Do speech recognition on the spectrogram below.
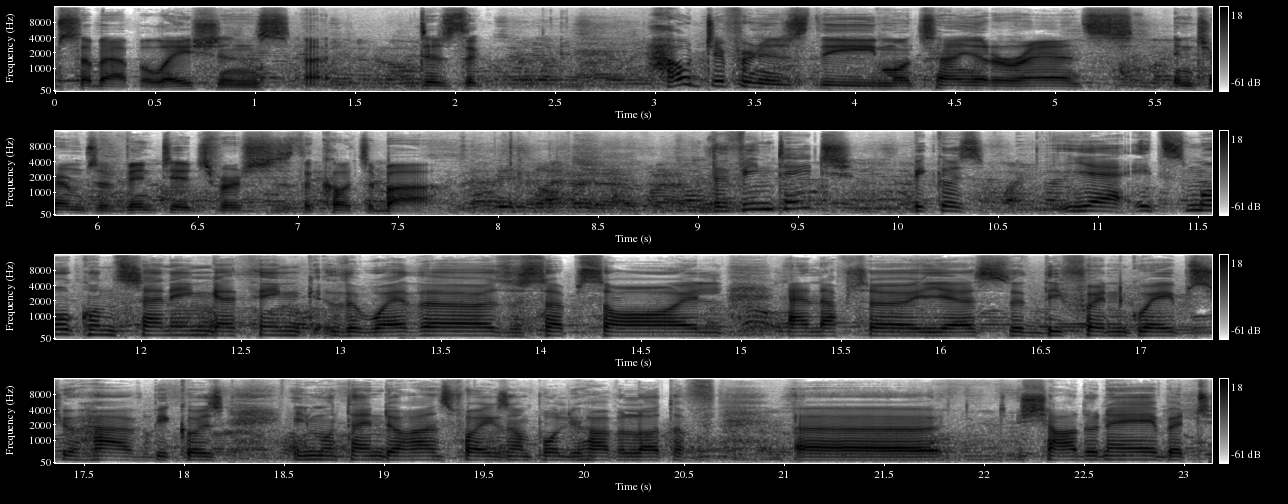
sub appellations. Uh, does the how different is the Montagne de Reims in terms of vintage versus the Côte de Bar? the vintage because yeah it's more concerning i think the weather the subsoil and after yes the different grapes you have because in montagne de reims for example you have a lot of uh, Chardonnay, but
